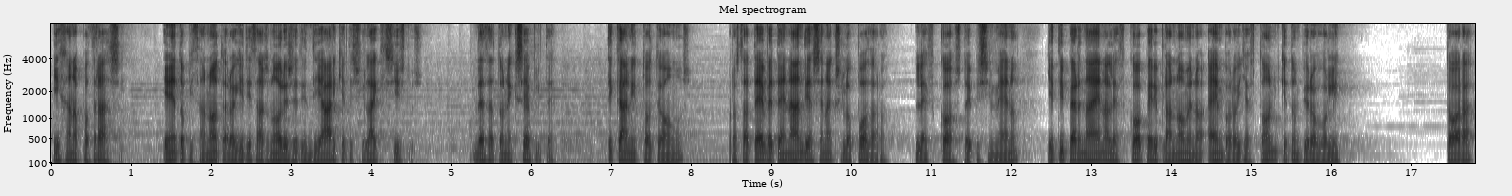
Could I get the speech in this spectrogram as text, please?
είχαν αποδράσει. Είναι το πιθανότερο γιατί θα γνώριζε την διάρκεια της φυλάκισής τους. Δεν θα τον εξέπλητε. Τι κάνει τότε όμως, προστατεύεται ενάντια σε ένα ξυλοπόδαρο, λευκό στο επισημένο, γιατί περνά ένα λευκό περιπλανόμενο έμπορο για αυτόν και τον πυροβολεί. Τώρα,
